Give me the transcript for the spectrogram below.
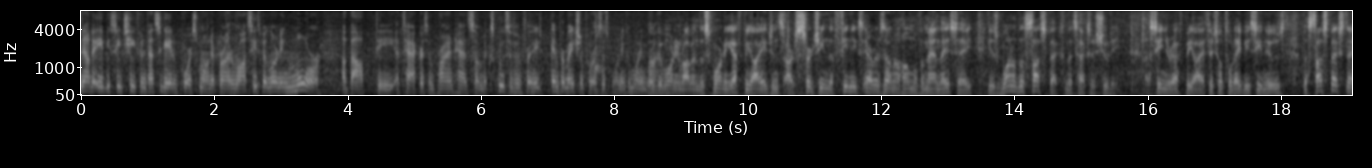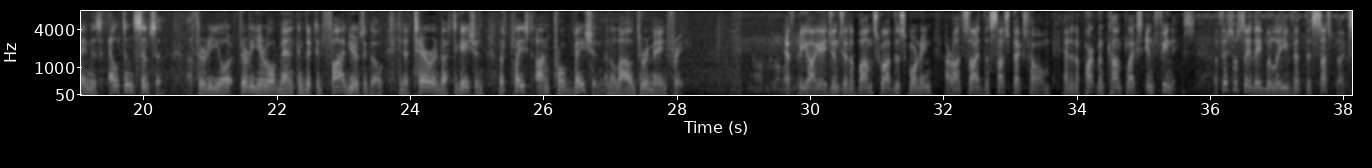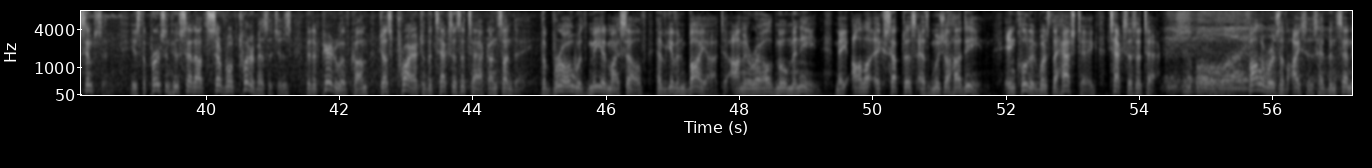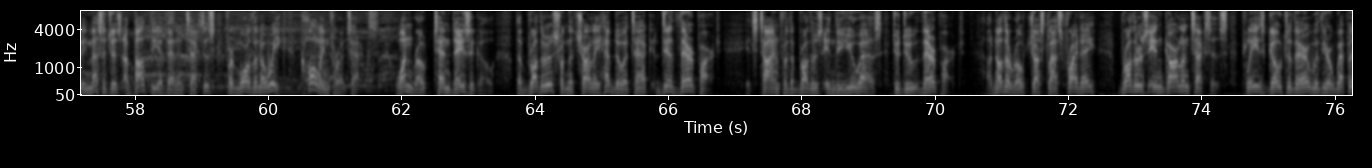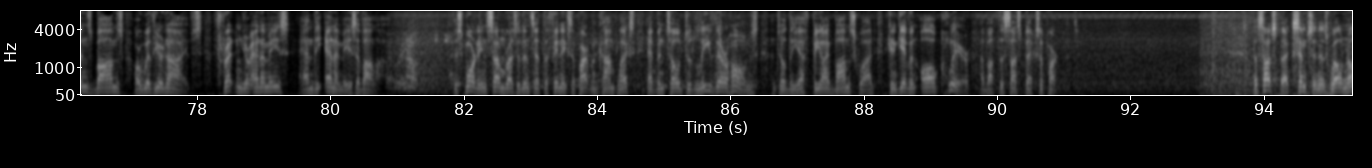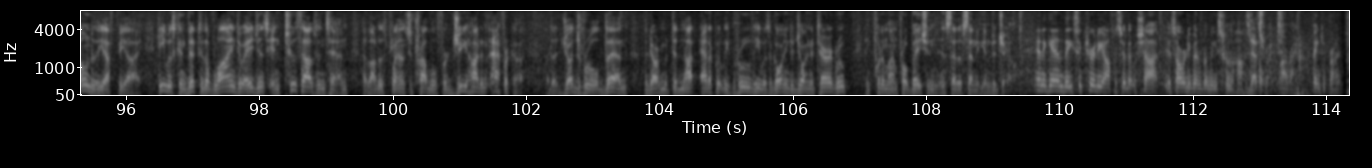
Now to ABC Chief Investigative Correspondent Brian Ross. He's been learning more about the attackers, and Brian had some exclusive infor information for us this morning. Good morning, Brian. Well, good morning, Robin. This morning, FBI agents are searching the Phoenix, Arizona home of a man they say is one of the suspects in the Texas shooting. A senior FBI official told ABC News the suspect's name is Elton Simpson, a 30-year-old man convicted five years ago in a terror investigation, but placed on probation and allowed to remain free. FBI agents in a bomb squad this morning are outside the suspect's home at an apartment complex in Phoenix. Officials say they believe that the suspect, Simpson, is the person who sent out several Twitter messages that appear to have come just prior to the Texas attack on Sunday. The bro with me and myself have given bayah to Amir al Mu'minin. May Allah accept us as mujahideen. Included was the hashtag Texas Attack. Followers of ISIS had been sending messages about the event in Texas for more than a week, calling for attacks. One wrote 10 days ago The brothers from the Charlie Hebdo attack did their part. It's time for the brothers in the U.S. to do their part. Another wrote just last Friday Brothers in Garland, Texas, please go to there with your weapons, bombs, or with your knives. Threaten your enemies and the enemies of Allah. This morning, some residents at the Phoenix apartment complex have been told to leave their homes until the FBI bomb squad can give an all clear about the suspect's apartment. The suspect, Simpson, is well known to the FBI. He was convicted of lying to agents in 2010 about his plans to travel for jihad in Africa. But a judge ruled then the government did not adequately prove he was going to join a terror group and put him on probation instead of sending him to jail. And again, the security officer that was shot has already been released from the hospital. That's right. All right. Thank you, Brian.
